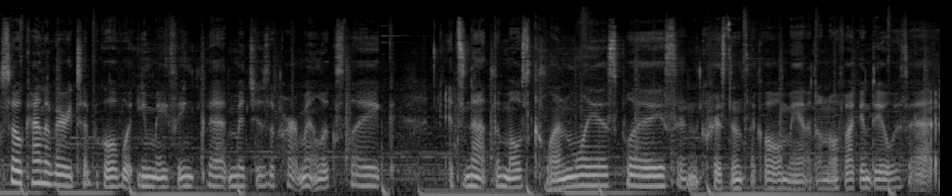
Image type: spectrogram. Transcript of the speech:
So kind of very typical of what you may think that Mitch's apartment looks like. It's not the most cleanliest place and Kristen's like, "Oh man, I don't know if I can deal with that."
